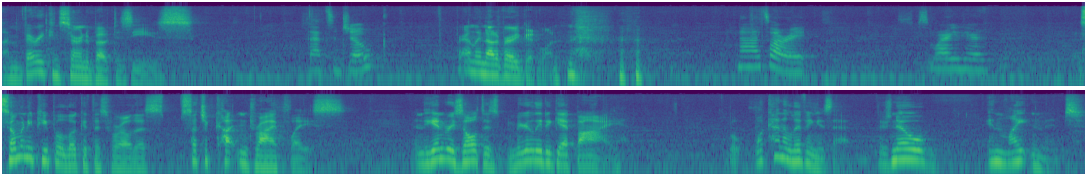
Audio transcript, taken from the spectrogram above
I'm very concerned about disease. That's a joke? Apparently, not a very good one. no, it's alright. So, why are you here? so many people look at this world as such a cut and dry place, and the end result is merely to get by. But what kind of living is that? There's no enlightenment.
